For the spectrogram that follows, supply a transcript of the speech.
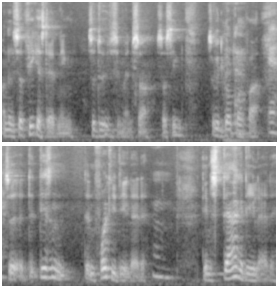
Og når de så fik erstatningen, så døde de simpelthen så, så sent, så kan de godt komme fra. Ja. Så det, det er sådan den frygtelige del af det. Mm. Den stærke del af det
